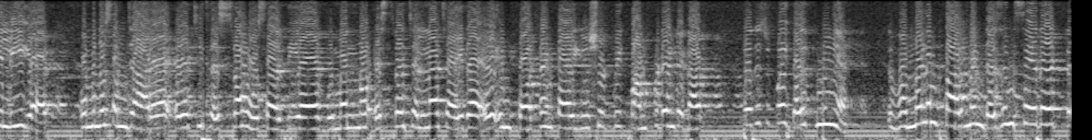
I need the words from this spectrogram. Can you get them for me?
ਕਲੀਗ ਹੈ ਉਹ ਮੈਨੂੰ ਸਮਝਾ ਰਿਹਾ ਹੈ ਇਹ ਚੀਜ਼ ਇਸ ਤਰ੍ਹਾਂ ਹੋ ਸਕਦੀ ਹੈ ਔਮਨ ਨੂੰ ਇਸ ਤਰ੍ਹਾਂ ਚੱਲਣਾ ਚਾਹੀਦਾ ਹੈ ਇਹ ਇੰਪੋਰਟੈਂਟ ਹੈ you should be confident enough ਤੇ ਉਹਦੇ ਚ ਕੋਈ ਗਲਤ ਨਹੀਂ ਹੈ ਤੇ woman empowerment doesn't say that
